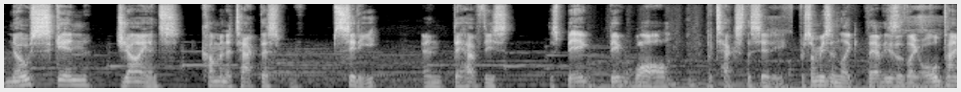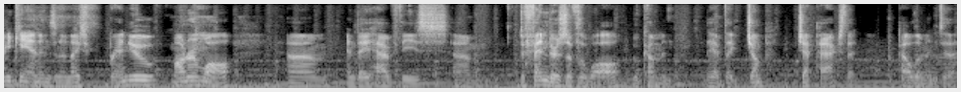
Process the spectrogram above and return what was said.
no skin giants come and attack this city and they have these this big big wall protects the city for some reason like they have these like old timey cannons and a nice brand new modern wall um, and they have these um, defenders of the wall who come and they have like jump jetpacks that propel them into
